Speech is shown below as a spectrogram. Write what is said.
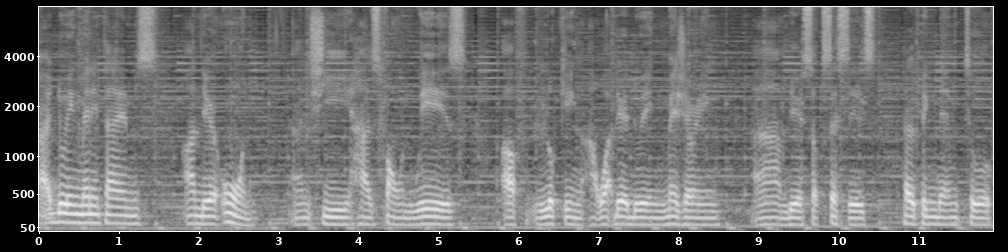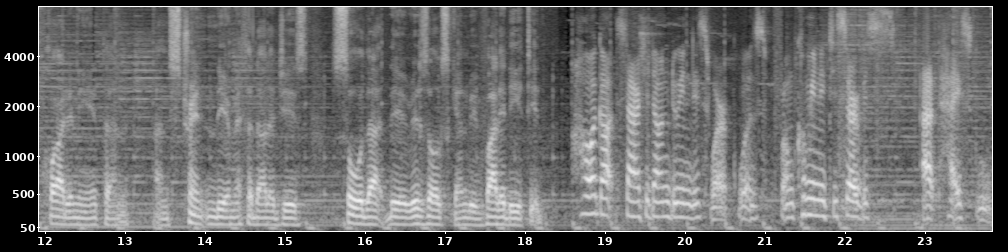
are doing many times on their own and she has found ways of looking at what they're doing, measuring um, their successes, helping them to coordinate and, and strengthen their methodologies so that the results can be validated. How I got started on doing this work was from community service at high school,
